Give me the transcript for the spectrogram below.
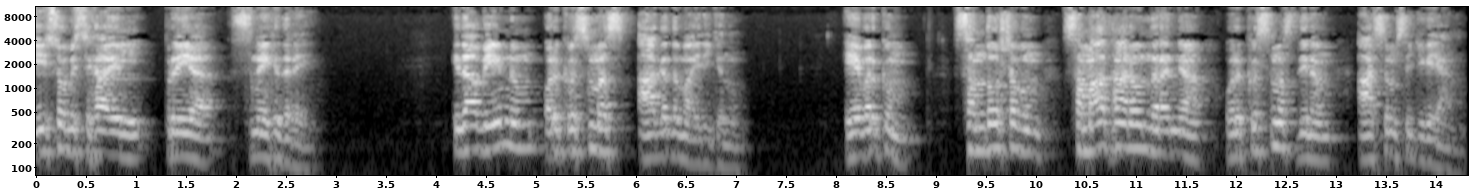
ഈശോ വിസിഹായിൽ പ്രിയ സ്നേഹിതരെ ഇതാ വീണ്ടും ഒരു ക്രിസ്മസ് ആഗതമായിരിക്കുന്നു. ഏവർക്കും സന്തോഷവും സമാധാനവും നിറഞ്ഞ ഒരു ക്രിസ്മസ് ദിനം ആശംസിക്കുകയാണ്.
